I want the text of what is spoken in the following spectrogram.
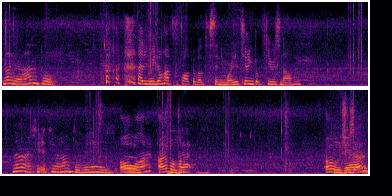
No, you're Amto. Eddie, we don't have to talk about this anymore. You're getting confused now. No, no, it's your, it's your Amto. Her name is. Oh, uh, well, I, I have a hun- Oh, Giselle?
